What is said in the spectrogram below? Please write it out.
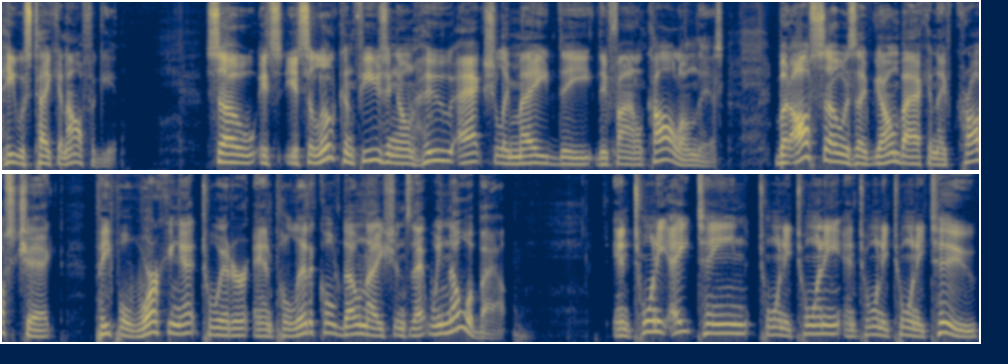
he was taken off again. So it's it's a little confusing on who actually made the the final call on this. But also as they've gone back and they've cross-checked people working at Twitter and political donations that we know about. In 2018, 2020 and 2022,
